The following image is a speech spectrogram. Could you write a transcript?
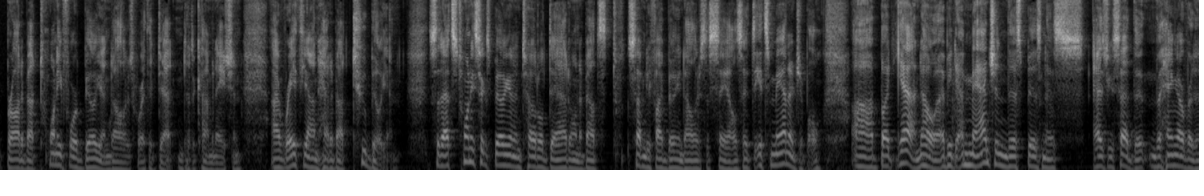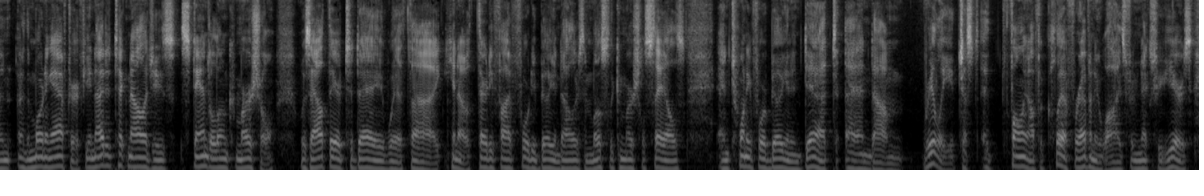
brought about twenty-four billion dollars worth of debt into the combination. Uh, Raytheon had about two billion, so that's twenty-six billion in total debt on about seventy-five billion dollars of sales. It's it's manageable, uh, but yeah, no, I mean, imagine this business, as you said, the the hangover the, the morning after. If United Technologies standalone commercial was out there today with uh, you know 35, 40 billion dollars in mostly commercial sales and twenty-four billion in debt and um, really just uh, falling off a cliff revenue wise for the next few years,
